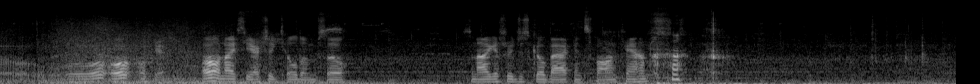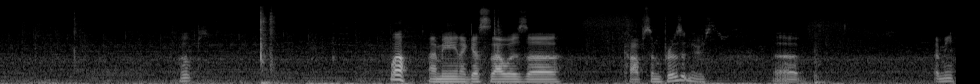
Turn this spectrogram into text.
Oh, oh, oh, okay. Oh, nice, he actually killed him, so... So now I guess we just go back and spawn camp. Oops. Well, I mean, I guess that was, uh, cops and prisoners. Uh, I mean,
